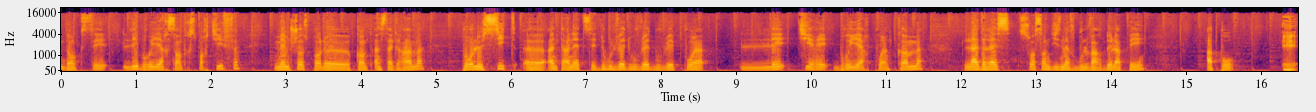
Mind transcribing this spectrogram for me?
donc c'est les Bruyères Centre Sportif. Même chose pour le compte Instagram. Pour le site internet, c'est www.les-bruyères.com. L'adresse 79 boulevard de la Paix à Pau Et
